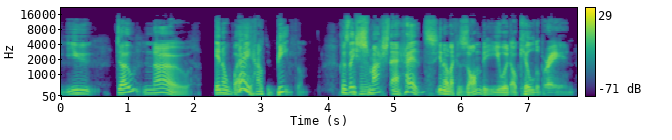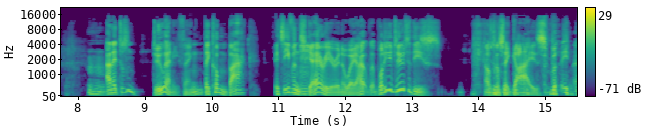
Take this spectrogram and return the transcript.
you don't know in a way how to beat them because they Mhm. smash their heads. You know, like a zombie, you would oh kill the brain, Mhm. and it doesn't do anything. They come back. It's even Mm. scarier in a way. How, what do you do to these? I was going to say guys, but you know.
